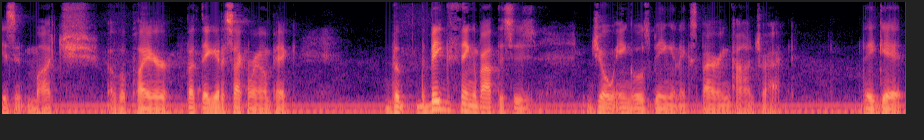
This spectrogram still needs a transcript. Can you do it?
isn't much of a player, but they get a second round pick. The the big thing about this is Joe Ingles being an expiring contract. They get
